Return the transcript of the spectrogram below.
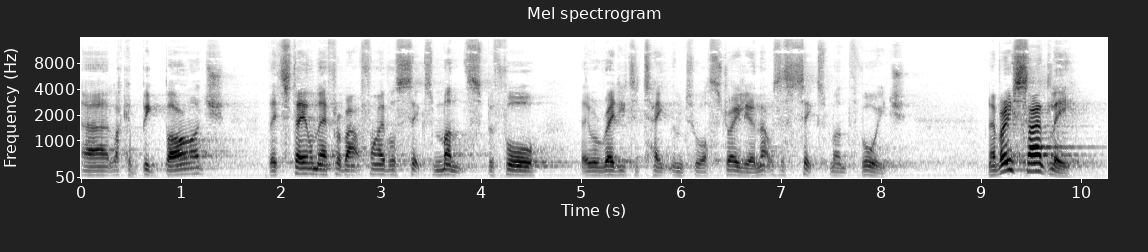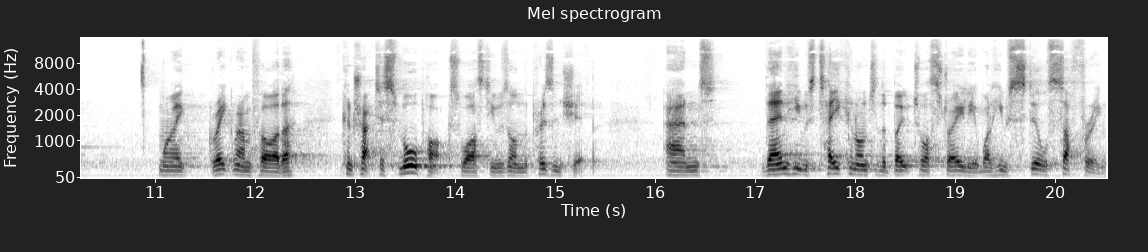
uh, like a big barge. They'd stay on there for about five or six months before they were ready to take them to Australia. And that was a six month voyage. Now, very sadly, my great grandfather contracted smallpox whilst he was on the prison ship. And then he was taken onto the boat to Australia while he was still suffering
